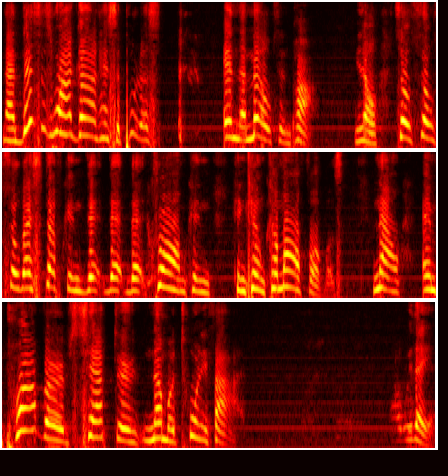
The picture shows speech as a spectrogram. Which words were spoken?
Now, this is why God has to put us in the melting pot. You know, so so so that stuff can that that, that crumb can, can can come off of us. Now, in Proverbs chapter number 25. Are we there?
